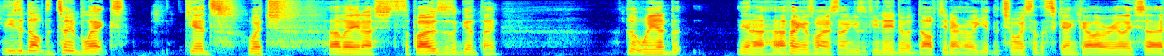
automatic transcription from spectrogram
he's adopted two black kids, which, I mean, I suppose is a good thing. A bit weird, but, you know, I think it's one of those things if you need to adopt, you don't really get the choice of the skin colour, really. So,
